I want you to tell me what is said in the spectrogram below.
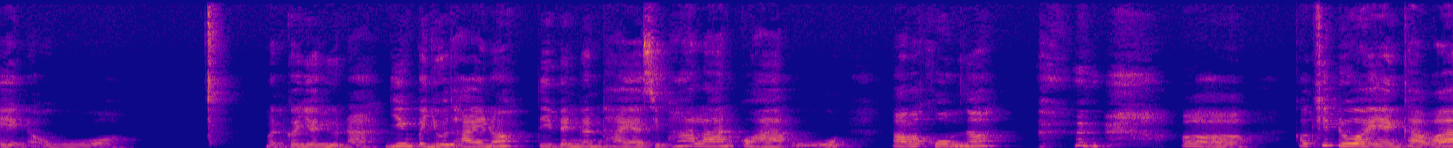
เองเนี่ยโอ้โหมันก็เยอะอยู่นะ ยิ่งไปอยู่ไทยเนาะตีเป็นเงินไทยอะสิบห้าล้านกว่าโอ้ป้าว่าคุ้มเนาะเออก็คิดดูเองค่ะว่า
